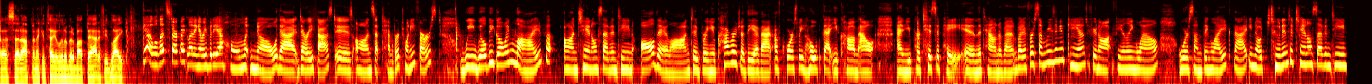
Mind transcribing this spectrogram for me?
uh, set up, and I can tell you a little bit about that if you'd like. Yeah, well, let's start by letting everybody at home know that Derry Fest is on September 21st. We will be going live on Channel 17 all day long to bring you coverage of the event. Of course, we hope that you come out and you participate in the town event. But if for some reason you can't, if you're not feeling well or something like that, you know, tune into Channel 17.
